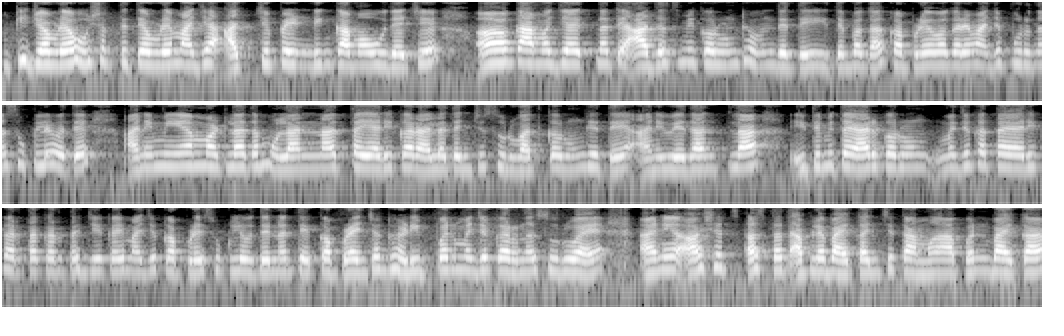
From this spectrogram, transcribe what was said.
की जेवढे होऊ शकते तेवढे माझे आजचे पेंडिंग कामं उद्याचे कामं जे आहेत ना ते आजच मी करून ठेवून देते. इथे बघा कपडे वगैरे माझे पूर्ण सुकले होते आणि मी म्हटलं आता मुलांना तयारी करायला त्यांची सुरुवात करून घेते आणि वेदांतला इथे मी तयार करून म्हणजे का तयारी करता करता जे काही माझे कपडे सुकले होते ना ते कपड्यांच्या घडी पण म्हणजे करणं सुरू आहे. आणि असेच असतात आपल्या बायकांचे कामं. आपण बायका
